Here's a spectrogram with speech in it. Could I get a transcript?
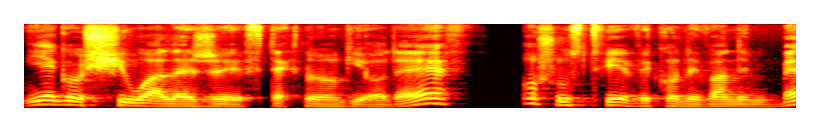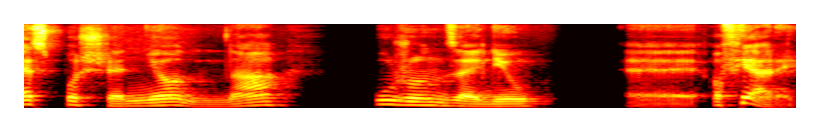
Jego siła leży w technologii ODF, oszustwie wykonywanym bezpośrednio na urządzeniu e, ofiary.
